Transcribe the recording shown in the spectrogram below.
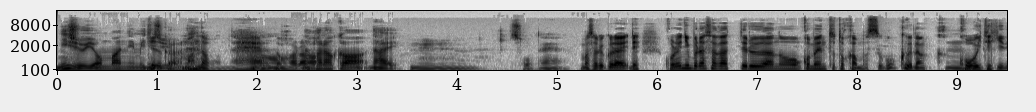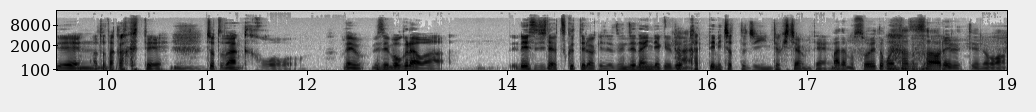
?24 万人見てるから24ね。万だもんね。うんだから、なかなかない。うん、そうね。まあ、それくらいで、これにぶら下がってるあの、コメントとかもすごくなんかうん好意的で、うん温かくて、ちょっとなんかこう、ね、別に僕らは、レース自体を作ってるわけじゃ全然ないんだけど、はい勝手にちょっとジーンときちゃうみたいな。まあでもそういうところに携われるっていうのは、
